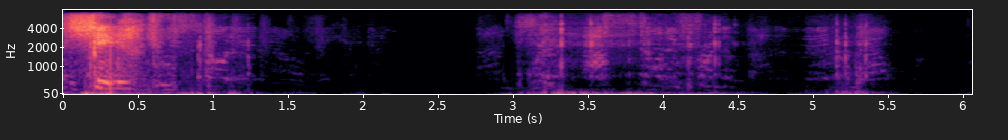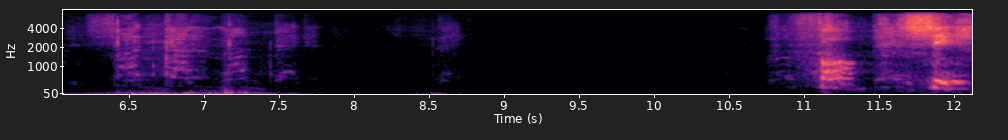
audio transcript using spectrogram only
Shit. shit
